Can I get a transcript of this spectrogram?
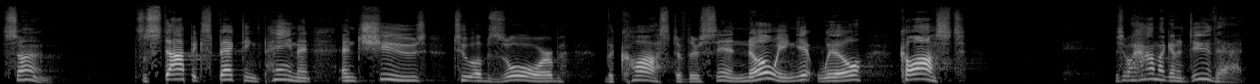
son. So stop expecting payment and choose to absorb the cost of their sin, knowing it will cost. You say, well, how am I going to do that?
